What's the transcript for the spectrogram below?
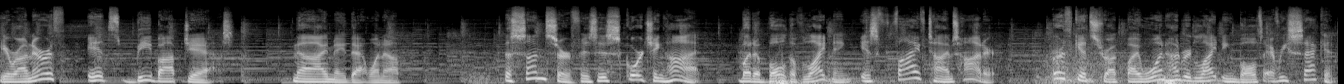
Here on Earth, it's bebop jazz. Nah, I made that one up. The sun's surface is scorching hot, but a bolt of lightning is five times hotter. Earth gets struck by 100 lightning bolts every second,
